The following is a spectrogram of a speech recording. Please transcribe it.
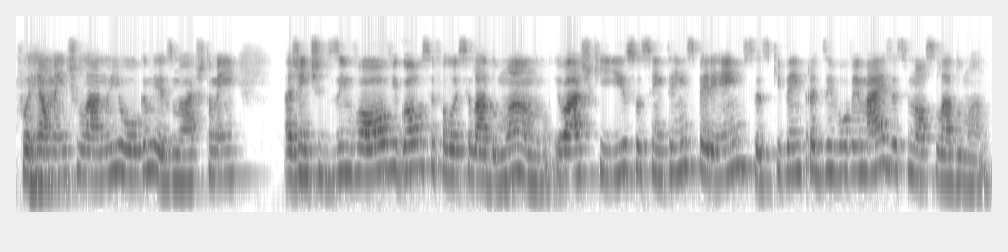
foi realmente lá no yoga mesmo. Eu acho também a gente desenvolve, igual você falou, esse lado humano, eu acho que isso, assim, tem experiências que vêm para desenvolver mais esse nosso lado humano.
